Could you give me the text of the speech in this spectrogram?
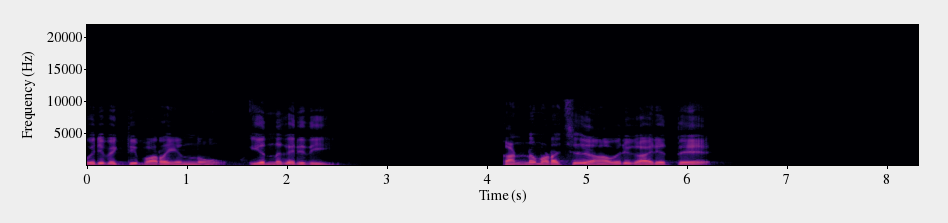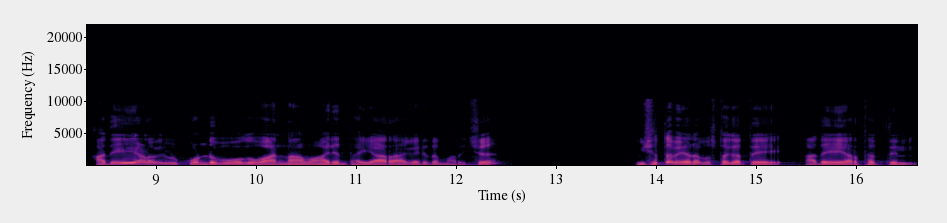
ഒരു വ്യക്തി പറയുന്നു എന്ന് കരുതി കണ്ണുമടച്ച് ആ ഒരു കാര്യത്തെ അതേ അളവിൽ ഉൾക്കൊണ്ടു പോകുവാൻ നാം ആരും തയ്യാറാകരുത് മറിച്ച് വിശുദ്ധ വേദപുസ്തകത്തെ അതേ അർത്ഥത്തിൽ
